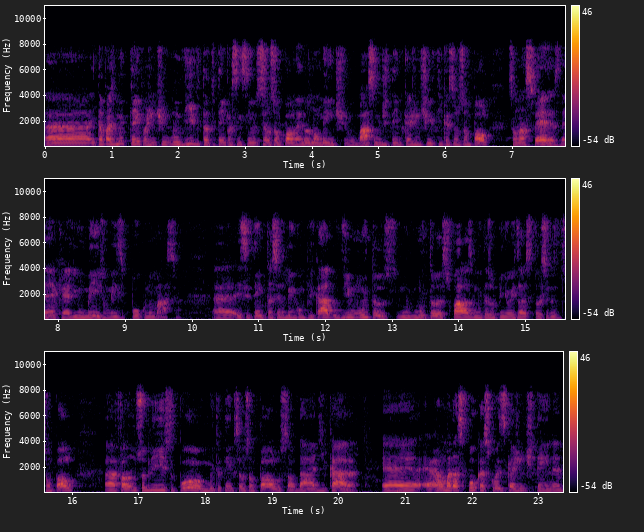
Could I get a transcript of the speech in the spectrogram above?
Uh, então faz muito tempo, a gente não vive tanto tempo assim sem, sem o São Paulo, né? Normalmente. O máximo de tempo que a gente fica sem o São Paulo são nas férias, né? Que é ali um mês, um mês e pouco no máximo. Uh, esse tempo está sendo bem complicado. Vi muitos, muitas falas, muitas opiniões das torcidas do São Paulo uh, falando sobre isso. Pô, muito tempo sem São Paulo, saudade. Cara, é, é uma das poucas coisas que a gente tem, né?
